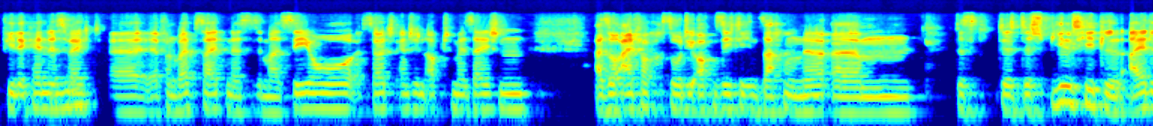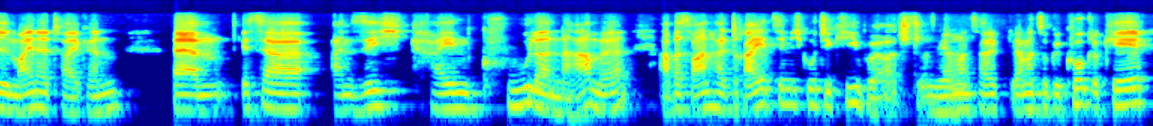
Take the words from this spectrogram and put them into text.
Viele kennen das mhm. vielleicht äh, von Webseiten, das ist immer SEO, Search Engine Optimization. Also einfach so die offensichtlichen Sachen. Ne? Ähm, das, das, das Spieltitel Idle Miner Tycoon ähm, ist ja an sich kein cooler Name, aber es waren halt drei ziemlich gute Keywords. Und wir haben uns halt, wir haben uns so geguckt, okay,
